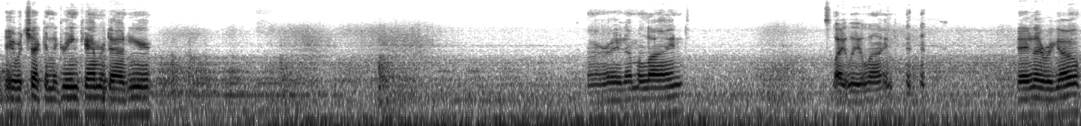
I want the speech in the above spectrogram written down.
Okay, we're checking the green camera down here. Alright, I'm aligned. Slightly aligned. okay, there we go.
